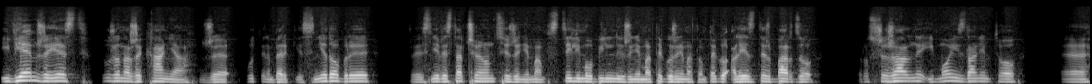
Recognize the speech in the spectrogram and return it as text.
I wiem, że jest dużo narzekania, że Gutenberg jest niedobry, że jest niewystarczający, że nie ma styli mobilnych, że nie ma tego, że nie ma tamtego, ale jest też bardzo rozszerzalny i moim zdaniem to e,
